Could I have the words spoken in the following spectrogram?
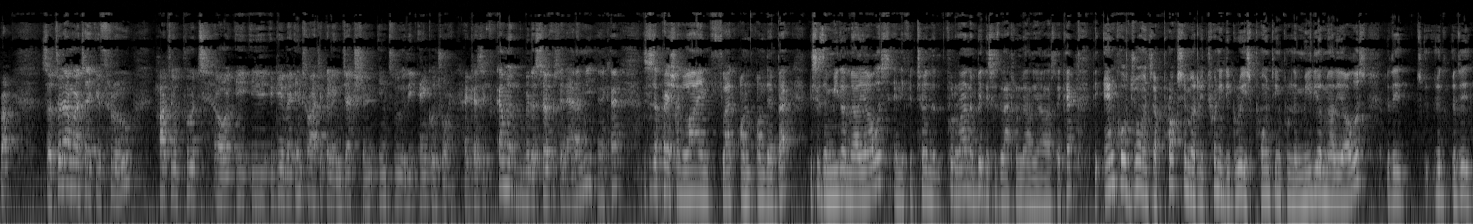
Right, so today I'm going to take you through how to put or give an intra-articular injection into the ankle joint. Okay, so if you come with a surface anatomy, okay, this is a patient lying flat on, on their back. This is the medial malleolus, and if you turn the foot around a bit, this is lateral malleolus, okay? The ankle joints approximately 20 degrees pointing from the medial malleolus to the, to, to the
